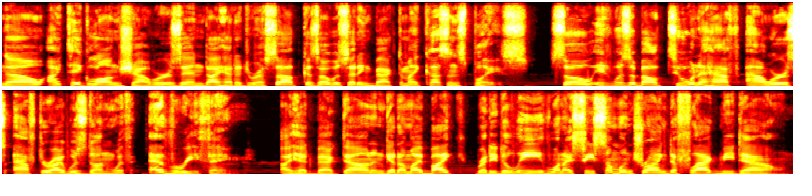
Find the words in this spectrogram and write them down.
Now, I take long showers and I had to dress up because I was heading back to my cousin's place. So it was about two and a half hours after I was done with everything. I head back down and get on my bike, ready to leave when I see someone trying to flag me down.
